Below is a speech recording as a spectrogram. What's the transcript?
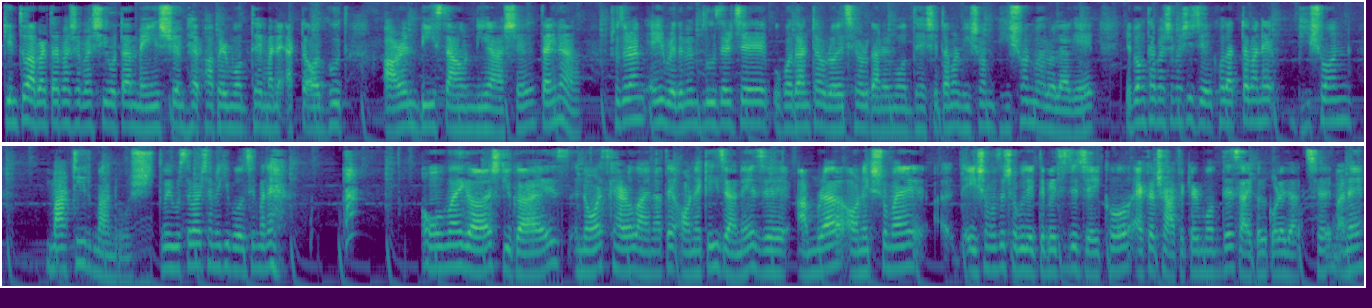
কিন্তু আবার তার পাশাপাশি ওটা মেইন স্ট্রিম হিপ মধ্যে মানে একটা অদ্ভুত আর এন বি সাউন্ড নিয়ে আসে, তাই না? সুতরাং এই রেদম এন্ড ব্লুজের যে উপাদানটাও রয়েছে ওর গানের মধ্যে, সেটা আমার ভীষণ ভীষণ ভালো লাগে। এবং তার পাশাপাশি জে খোল একটা মানে ভীষণ মাটির মানুষ, তুমি বুঝতে পারছ আমি কি বলছি? মানে ও my gosh you guys North ক্যারোলাইনাতে অনেকেই জানে যে আমরা অনেক সময়, এই সমস্ত ছবি দেখতে পেয়েছি যে জেইকো একটা ট্রাফিকের মধ্যে সাইকেল করে যাচ্ছে। মানে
